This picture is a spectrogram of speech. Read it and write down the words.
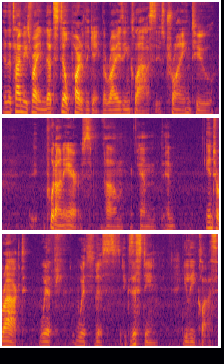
in the time he's writing, that's still part of the game. The rising class is trying to put on airs um, and and interact with with this existing elite class.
